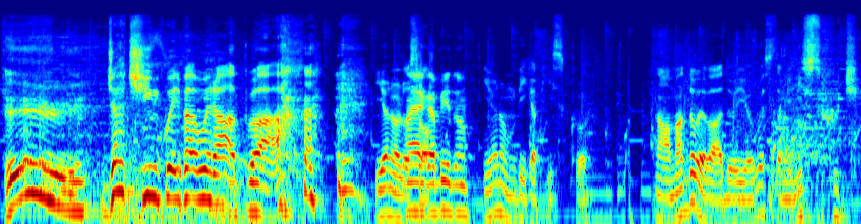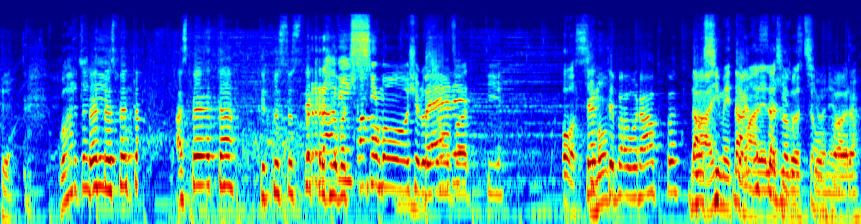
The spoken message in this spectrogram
Già 5 power up. Io non lo eh, so. Capito? Io non vi capisco. No, ma dove vado io? Questa mi distrugge. Guarda Aspetta, aspetta. Aspetta, che questo stack Bravissimo, ce lo, siamo fatti. Ottimo. 7 power up. Dai, non si mette dai, male la situazione ora.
